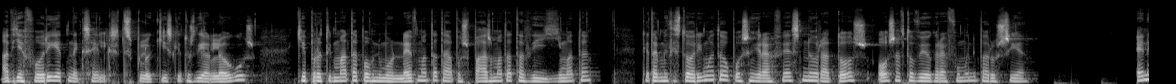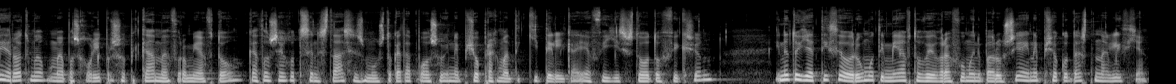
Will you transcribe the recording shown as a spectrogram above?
αδιαφορεί για την εξέλιξη της πλοκής και τους διαλόγους και προτιμά τα απομνημονεύματα, τα αποσπάσματα, τα διηγήματα και τα μυθιστορήματα όπου ο συγγραφέας είναι ορατός ως αυτοβιογραφούμενη παρουσία. Ένα ερώτημα που με απασχολεί προσωπικά με αφορμή αυτό, καθώς έχω τις ενστάσεις μου στο κατά πόσο είναι πιο πραγματική τελικά η αφήγηση στο auto fiction, είναι το γιατί θεωρούμε ότι μια αυτοβιογραφούμενη παρουσία είναι πιο κοντά στην αλήθεια.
